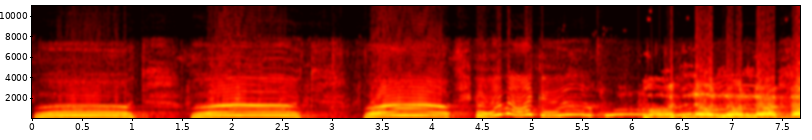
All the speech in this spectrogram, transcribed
ভূত ভূত ভূত এ মা গো, Oh no no no no!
